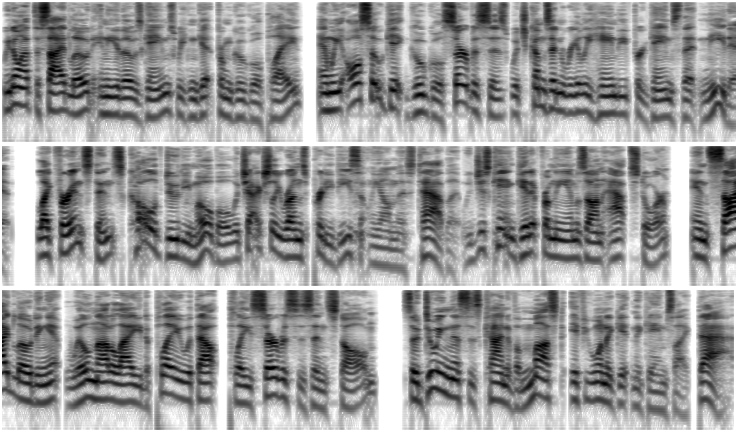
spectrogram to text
We don't have to sideload any of those games we can get from Google Play. And we also get Google services, which comes in really handy for games that need it. Like for instance, Call of Duty Mobile, which actually runs pretty decently on this tablet. We just can't get it from the Amazon App Store, and sideloading it will not allow you to play without Play services installed. So doing this is kind of a must if you want to get into games like that.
